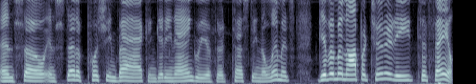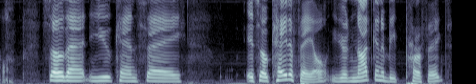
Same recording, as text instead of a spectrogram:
And so instead of pushing back and getting angry if they're testing the limits, give them an opportunity to fail so that you can say it's okay to fail. You're not going to be perfect,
